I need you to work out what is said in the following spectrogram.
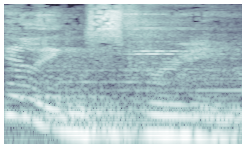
Killing spree.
